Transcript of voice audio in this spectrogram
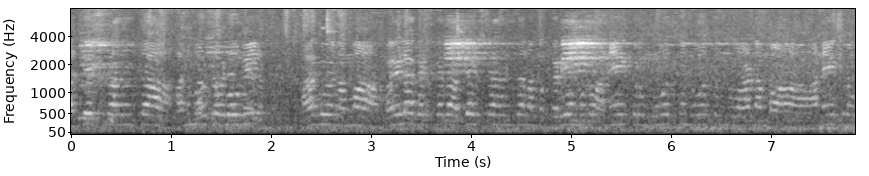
ಅಧ್ಯಕ್ಷರಾದಂಥ ಹನುಮಂತ ಗೋವಿ ಹಾಗೂ ನಮ್ಮ ಮಹಿಳಾ ಘಟಕದ ಅಧ್ಯಕ್ಷರಾದಂಥ ನಮ್ಮ ಕರಿಯಮ್ಮರು ಅನೇಕರು, ಮೂವತ್ತು ಮೂವತ್ತೊಂದು ವಾರ್ಡ್ ನಮ್ಮ ಅನೇಕರು,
